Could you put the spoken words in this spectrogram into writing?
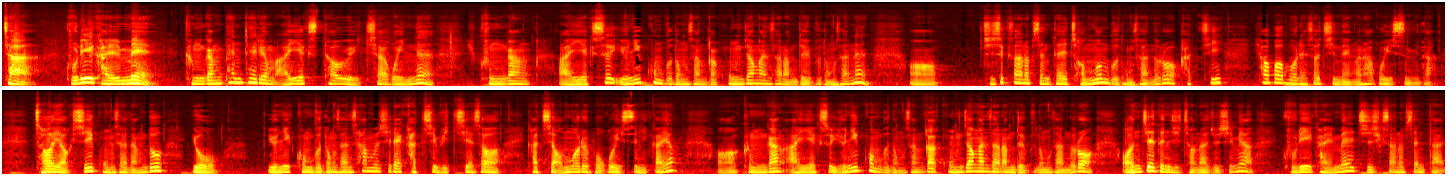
자, 구리 갈매 금강 펜테리움 IX 타워에 위치하고 있는 금강 IX 유니콘 부동산과 공정한 사람들 부동산은 어, 지식산업센터의 전문 부동산으로 같이 협업을 해서 진행을 하고 있습니다. 저 역시 공사장도 요 유니콘 부동산 사무실에 같이 위치해서 같이 업무를 보고 있으니까요. 어, 금강 IX 유니콘 부동산과 공정한 사람들 부동산으로 언제든지 전화 주시면 구리 갈매 지식산업센터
